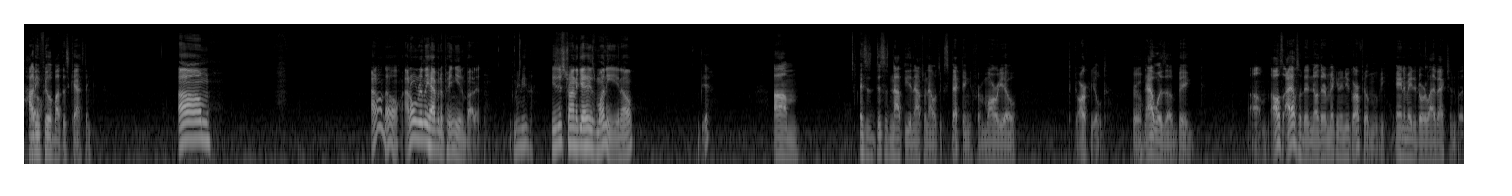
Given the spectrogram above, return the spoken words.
How do you Oh. feel about this casting? Um I don't know. I don't really have an opinion about it. Me neither. He's just trying to get his money, you know? Um, this is this is not the announcement I was expecting from Mario to Garfield. True. That was a big. Um, also I also didn't know they were making a new Garfield movie, animated or live action, but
